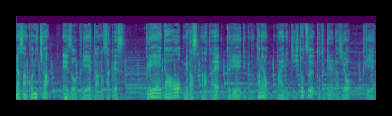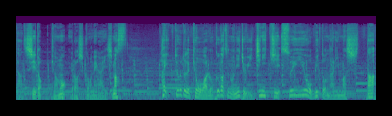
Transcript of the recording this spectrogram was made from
皆さんこんにちは。映像クリエイターのさくです。クリエイターを目指すあなたへクリエイティブの種を毎日一つ届けるラジオクリエイターズシード。今日もよろしくお願いします。はいということで今日は6月の21日水曜日となりました、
